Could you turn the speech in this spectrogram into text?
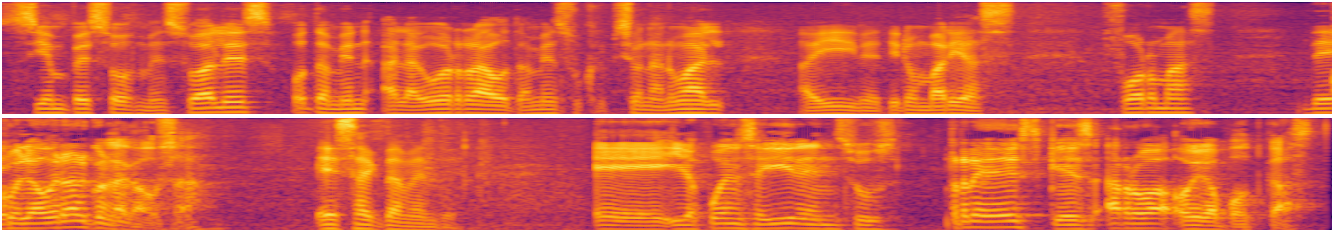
100 pesos mensuales o también a la gorra o también suscripción anual. Ahí metieron varias formas de... Colaborar con la causa. Exactamente. Eh, y los pueden seguir en sus redes, que es arroba oiga podcast.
